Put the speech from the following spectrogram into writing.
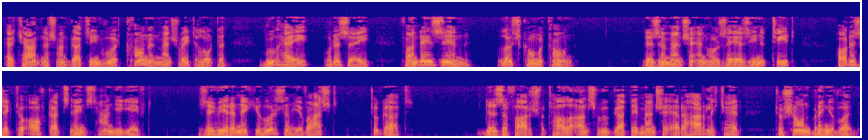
Erkenntnis van God zijn woord kan een mens weten laten, hoe hij oder zij van de zin loskomen kan. Deze mensen in Hosea zijn tijd hadden zich to afgodsdienst aangegeven. Ze werden niet gehoorzaam geweest to God. Deze vers vertalen ons hoe God de mensen ihre Herrlichkeit te schoon brengen wordt.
